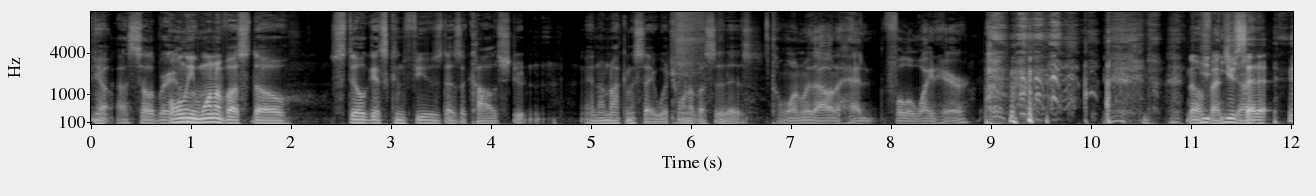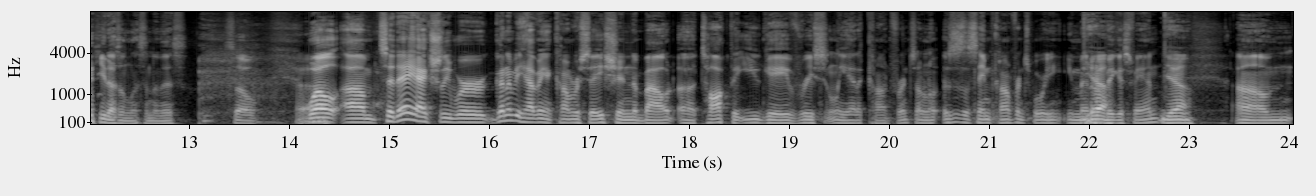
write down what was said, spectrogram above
Yep. uh, celebrate. Only one of us though still gets confused as a college student, and I'm not going to say which one of us it is. the one without a head full of white hair. no You- offense. you John. said it. he doesn't listen to this. So, Uh, well, um, today actually we're going to be having a conversation about a talk that you gave recently at a conference. I don't know. Is this the same conference where you you met Yeah. our biggest fan? Yeah. um,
